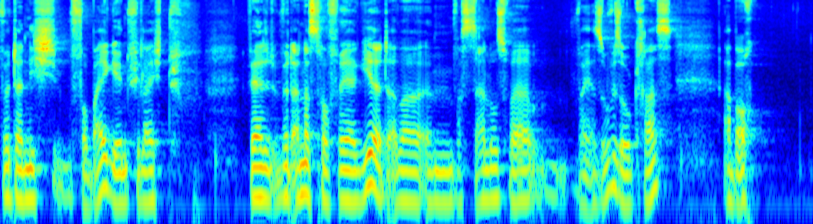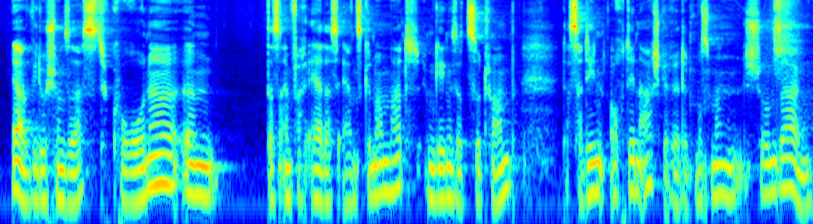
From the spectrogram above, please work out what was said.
wird da nicht vorbeigehen. Vielleicht wird anders darauf reagiert, aber ähm, was da los war, war ja sowieso krass. Aber auch, ja, wie du schon sagst, Corona, ähm, das einfach er das ernst genommen hat, im Gegensatz zu Trump, das hat ihn auch den Arsch gerettet, muss man schon sagen.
